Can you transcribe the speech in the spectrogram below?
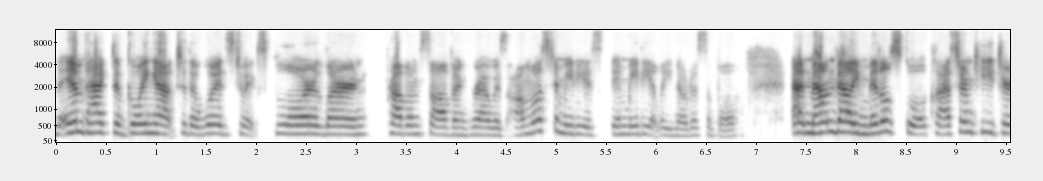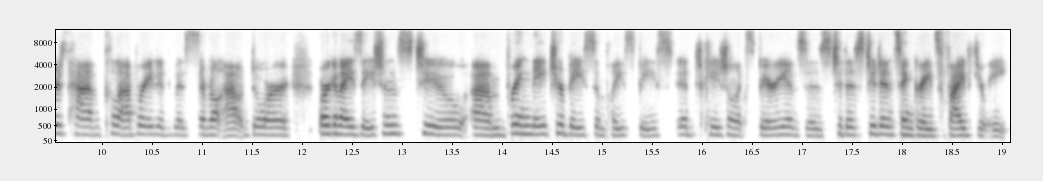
The impact of going out to the woods to explore, learn, problem solve, and grow is almost immediate, immediately noticeable. At Mountain Valley Middle School, classroom teachers have collaborated with several outdoor organizations to um, bring nature-based and place-based educational experiences to the students in grades five through eight.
